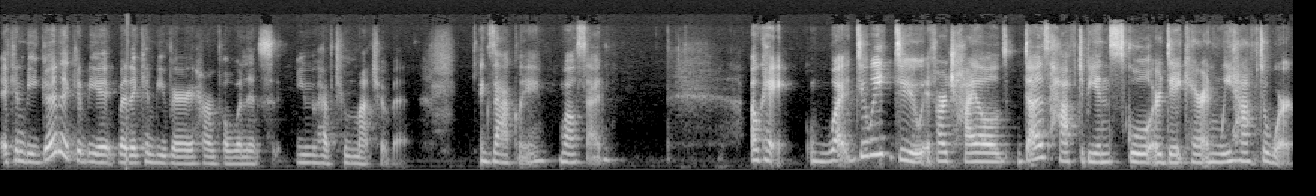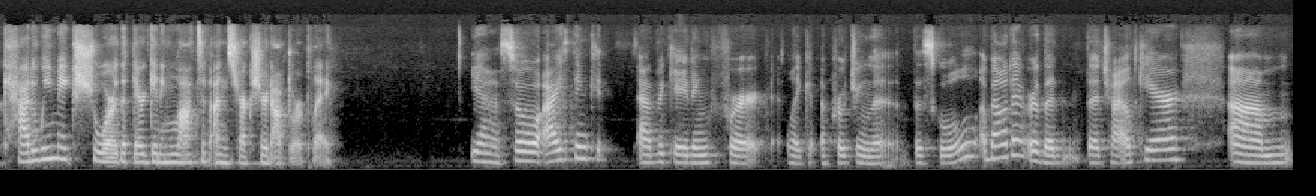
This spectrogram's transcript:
it can be good, it could be but it can be very harmful when it's you have too much of it. Exactly. Well said. Okay, what do we do if our child does have to be in school or daycare and we have to work? How do we make sure that they're getting lots of unstructured outdoor play? Yeah, so I think advocating for like approaching the the school about it or the the childcare um,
